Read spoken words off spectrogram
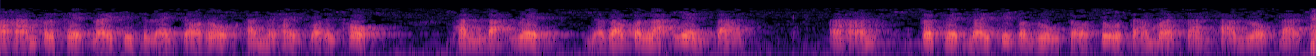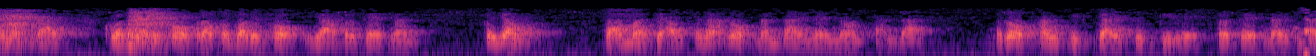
อาหารประเภทไหนที่จะไหลเจาะโรคท่านไม่ให้บริโภค ท่านละเว้นและเราก็ละเว้นตาม อาหารประเภทไหนที่บำรุงต่อสู้สามารถต้านทานโรคได้ชนะได้ควรบริโภคเราก็บริโภคยาประเภทนั้น ก็ย่อมสามารถจะเอาชนะโรคนั้นได้แน่นอนฉันได้ โรคทางจิตใจคือกิเลสประเภทไหนใช้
